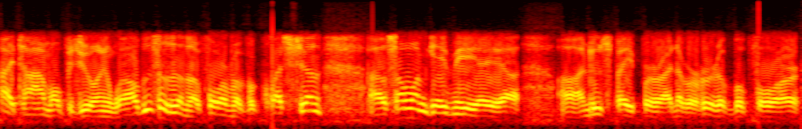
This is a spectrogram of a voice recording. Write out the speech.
Hi, Thom. Hope you're doing well. This is in the form of a question. Uh, someone gave me a, uh, a newspaper I never heard of before,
